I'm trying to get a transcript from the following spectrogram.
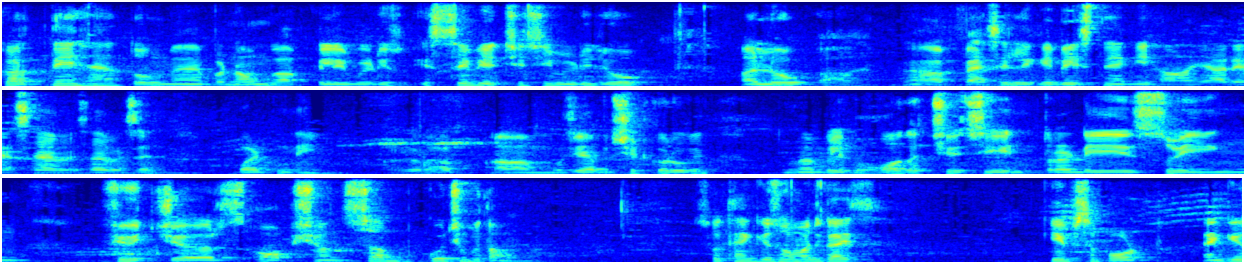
करते हैं तो मैं बनाऊँगा आपके लिए वीडियोस इससे भी अच्छी अच्छी वीडियो जो लोग पैसे लेके बेचते हैं कि हाँ यार ऐसा है वैसा है वैसा बट नहीं अगर आप आ, मुझे अप्रिशिएट करोगे तो मैं आपके लिए बहुत अच्छी अच्छी इंट्राडे स्विंग फ्यूचर्स ऑप्शन सब कुछ बताऊँगा। So thank you so much guys keep support thank you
